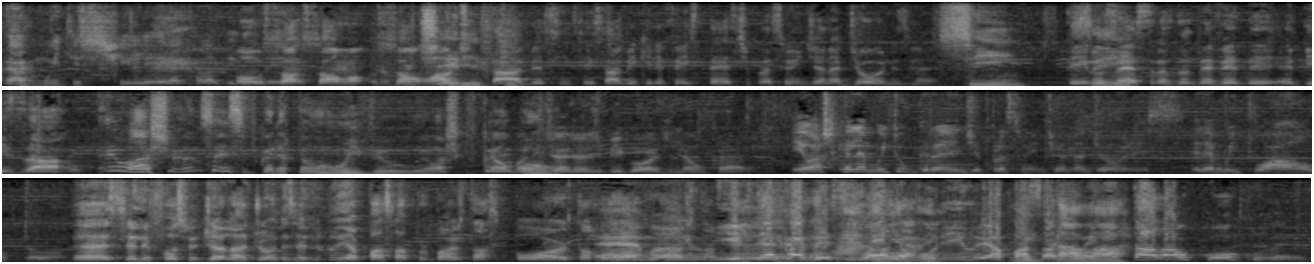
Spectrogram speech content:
tá muito estileira, aquela bigodeira. só, só um, só muito um alt tab, assim. Vocês sabem que ele fez teste pra ser o Indiana Jones, né? Sim. Tem sei. nos extras do DVD. É bizarro. Eu acho, eu não sei se ficaria tão ruim, viu? Eu acho que ficaria Não, mano, bom. Indiana Jones de bigode, não, cara. Eu acho que ele é muito grande pra ser o Indiana Jones. Ele é muito alto. É, se ele fosse o Indiana Jones, ele não ia passar por baixo das portas, rolar É, por baixo mano. da E ele tem a cabeça igual a Ele ia- do Murilo, ia passar ele correndo e entalar o coco, velho.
